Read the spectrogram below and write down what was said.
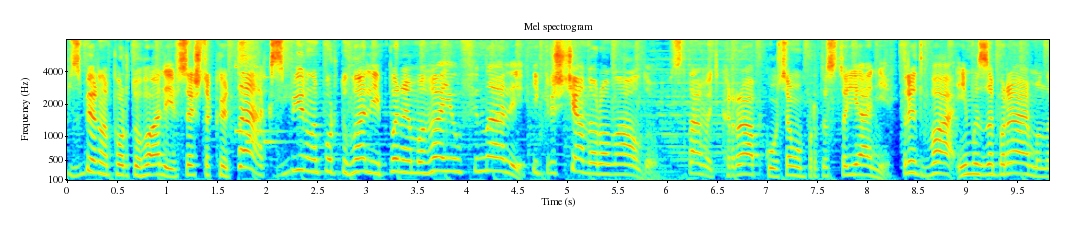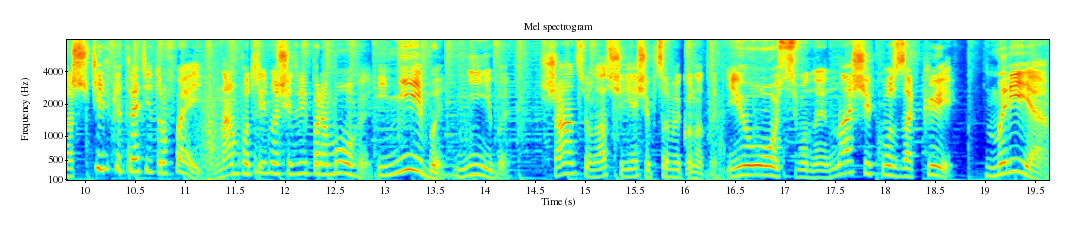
збірна Португалії все ж таки так, збірна Португалії перемагає у фіналі. І Кріщану Роналду ставить крапку у цьому протистоянні. 3-2, і ми забираємо наш тільки третій трофей. Нам потрібно ще дві перемоги. І ніби, ніби. Шанси у нас ще є, щоб це виконати. І ось вони, наші козаки. Мрія,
